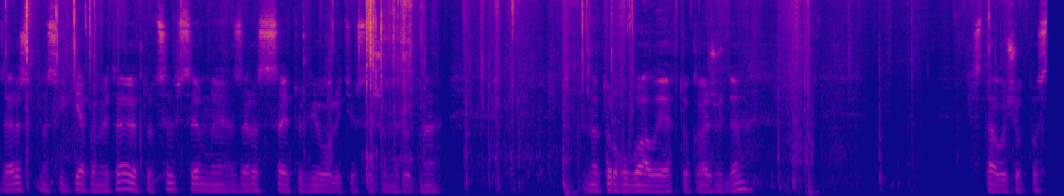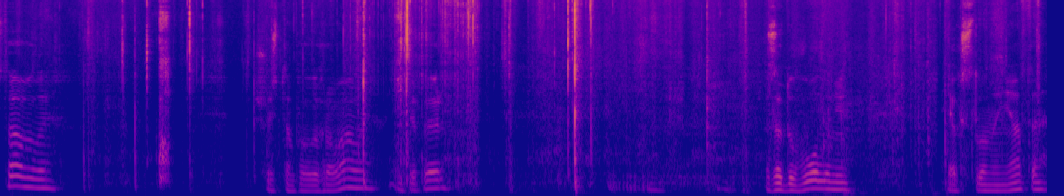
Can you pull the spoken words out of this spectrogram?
Зараз, наскільки я пам'ятаю, то це все ми зараз з сайту Violet, все, що ми тут на, наторгували, як то кажуть, да? ставочок поставили, щось там повигравали, і тепер задоволені, як слоненята,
